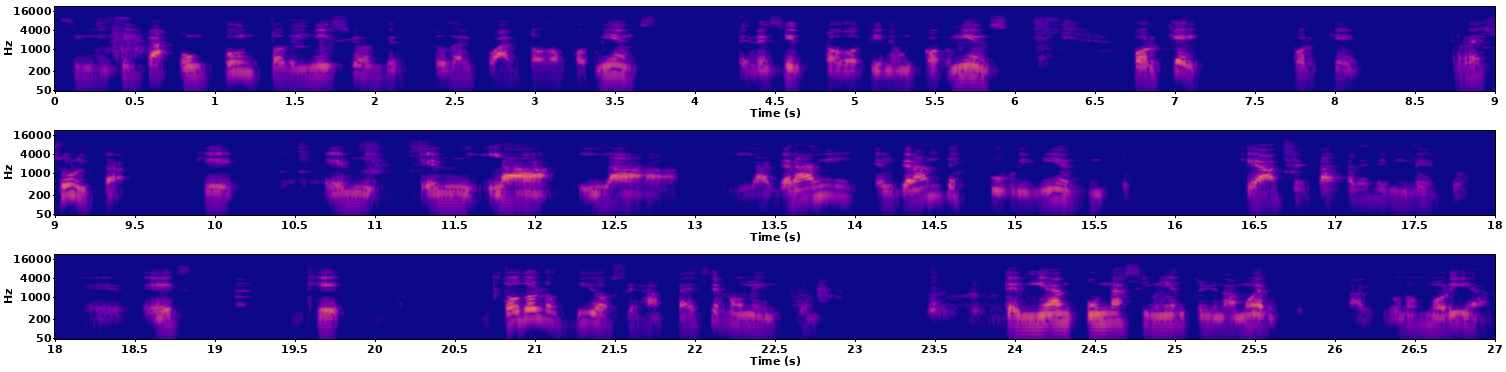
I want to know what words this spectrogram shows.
significa un punto de inicio en virtud del cual todo comienza. Es decir, todo tiene un comienzo. ¿Por qué? Porque resulta que el, el, la, la, la, gran, el gran descubrimiento que hace Tales de Mileto eh, es que todos los dioses hasta ese momento tenían un nacimiento y una muerte. Algunos morían,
